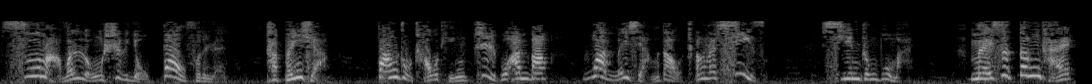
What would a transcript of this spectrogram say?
司马文龙是个有抱负的人，他本想帮助朝廷治国安邦，万没想到成了戏子，心中不满，每次登台。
